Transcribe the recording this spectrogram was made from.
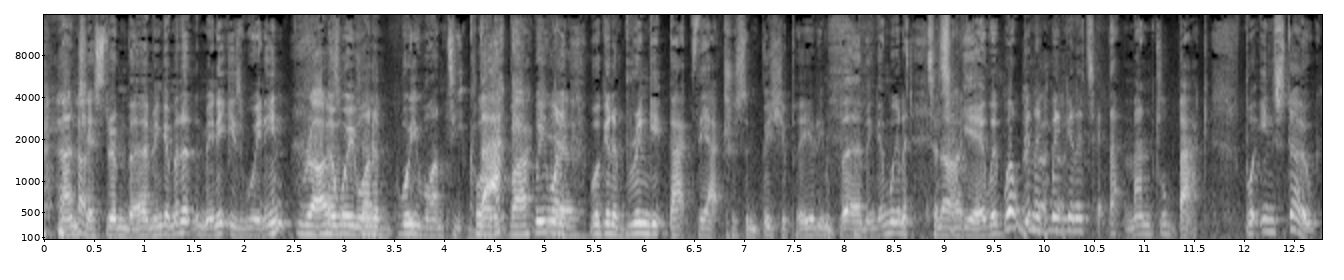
Manchester and Birmingham. And at the minute, he's winning, Right, And we okay. want to, we want it back. back, We want yeah. to, we're going to bring it back to the actress and Bishop here in Birmingham. We're going to Tonight. yeah, we're, we're going to we're going to take that mantle back. But in Stoke,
